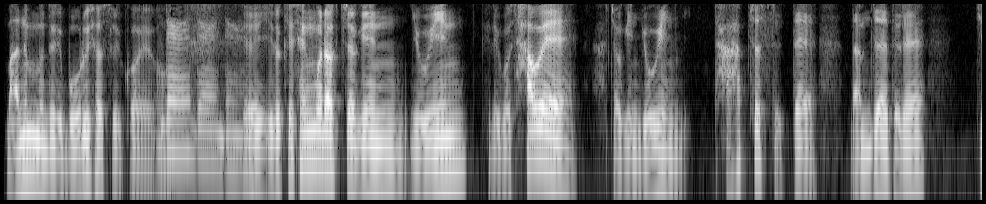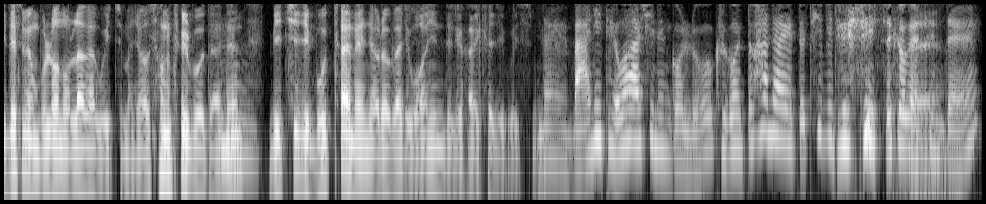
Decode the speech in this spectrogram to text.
많은 분들이 모르셨을 거예요. 네, 네, 네. 예, 이렇게 생물학적인 요인 그리고 사회적인 요인 다 합쳤을 때 남자들의 기대 수명 물론 올라가고 있지만 여성들보다는 음. 미치지 못하는 여러 가지 원인들이 밝혀지고 있습니다. 네, 많이 대화하시는 걸로 그건 또 하나의 또 팁이 될 수 있을 것 네. 같은데.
